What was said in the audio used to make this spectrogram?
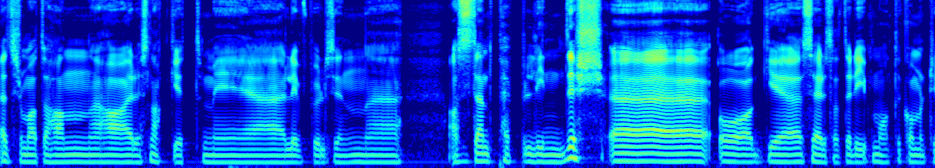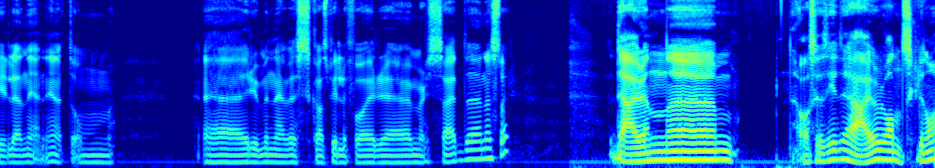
ettersom at han har snakket med Liverpool sin uh, assistent Pep Linders, uh, og uh, ser ut til at de på en måte kommer til en enighet om Ruben Neves skal spille for Merceside neste år. Det er jo en hva skal jeg si, det er jo vanskelig nå.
